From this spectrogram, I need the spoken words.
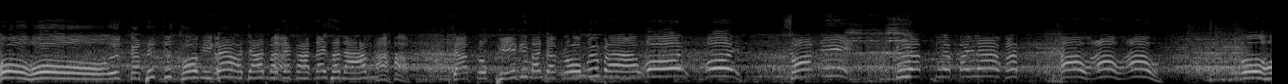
โอ้โหอึกกระทึกคึกโครมอีกแล้วอาจารย์บรรยากาศในสนามอ้าวจะปลุกผีขึ้นมาจากโรงหรือเปล่า โอ้ยโอ้ยศอกนี้ เกือบเกือบไปแล้วครับ เอ้าเอ้าเอ้าโอ้โห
